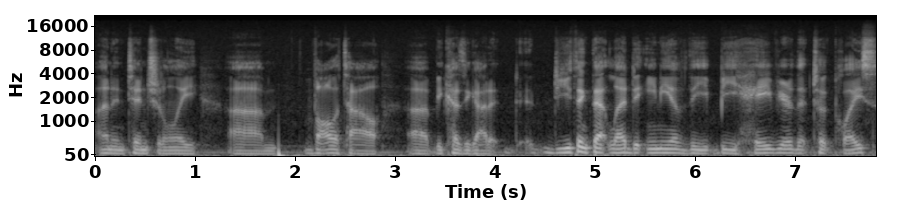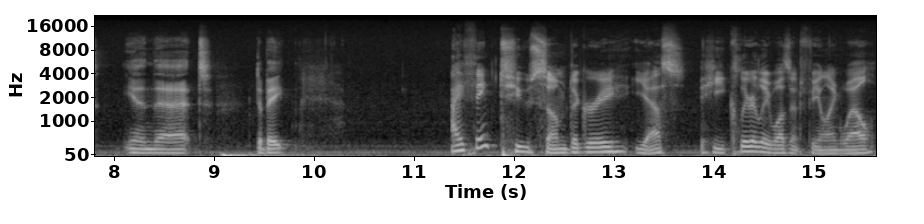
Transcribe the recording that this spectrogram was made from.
unintentionally um, volatile uh, because he got it do you think that led to any of the behavior that took place in that debate I think to some degree, yes. He clearly wasn't feeling well.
